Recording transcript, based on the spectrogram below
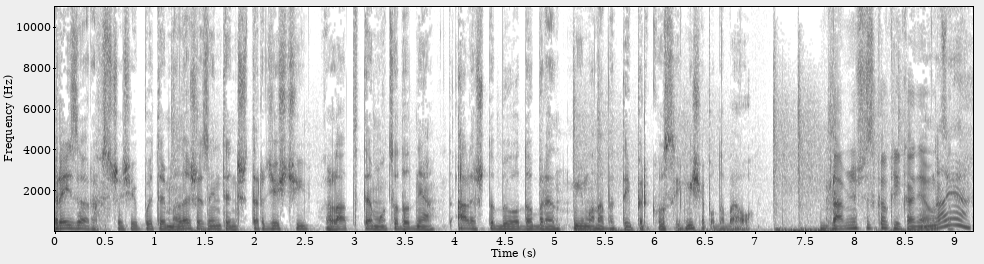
Razor z trzeciej płyty Maleszy Zinten 40 lat temu co do dnia. Ależ to było dobre, mimo nawet tej perkusji. Mi się podobało. Dla mnie wszystko klika, nie No jak?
